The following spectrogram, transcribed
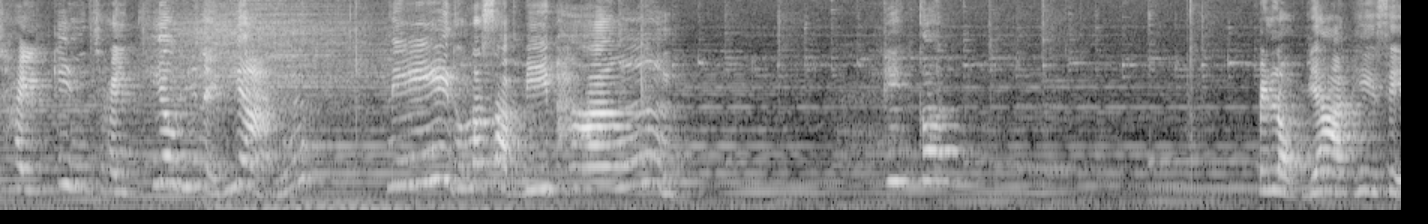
ใช้กินใช้เที่ยวที่ไหนพี่อัน นี่โทรศัพท์บีพัง พี่ก็ ไปหลอกย่าพี่สิ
